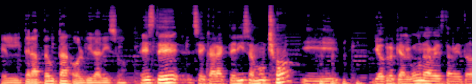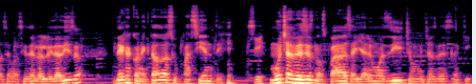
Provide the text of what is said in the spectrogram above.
el terapeuta olvidadizo. Este se caracteriza mucho y yo creo que alguna vez también todos hemos sido el olvidadizo deja conectado a su paciente. Sí. Muchas veces nos pasa, y ya lo hemos dicho muchas veces aquí,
